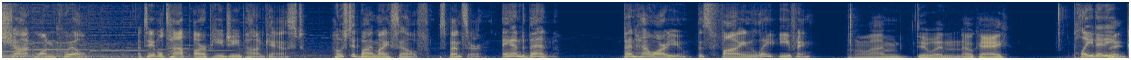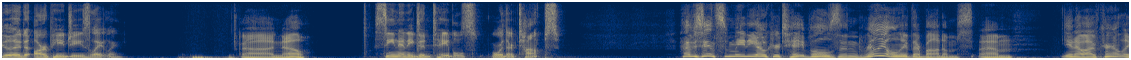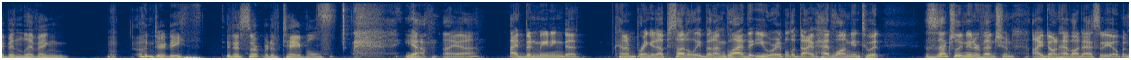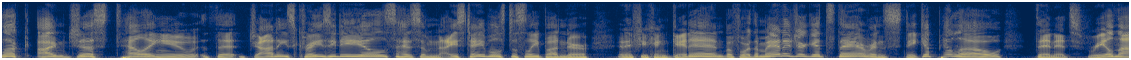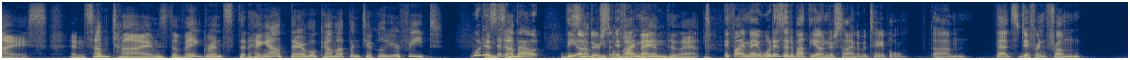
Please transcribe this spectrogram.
Shot, One Quill, a tabletop RPG podcast, hosted by myself, Spencer, and Ben. Ben, how are you this fine late evening? Oh, I'm doing okay. Played any good RPGs lately? Uh, no. Seen any good tables or their tops? I've seen some mediocre tables and really only their bottoms. Um, you know, I've currently been living underneath an assortment of tables. Yeah, I uh I'd been meaning to kind of bring it up subtly, but I'm glad that you were able to dive headlong into it. This is actually an intervention. I don't have Audacity open. Look, I'm just telling you that Johnny's Crazy Deals has some nice tables to sleep under. And if you can get in before the manager gets there and sneak a pillow, then it's real nice. And sometimes the vagrants that hang out there will come up and tickle your feet. What is and it some- about the underside? If I may, into that. if I may, what is it about the underside of a table um, that's different from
